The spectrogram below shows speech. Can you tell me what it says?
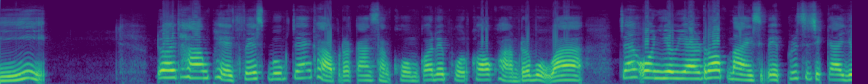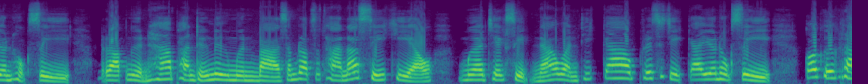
นี้ โดยทางเพจ Facebook แจ้งข่าวประกันสังคมก็ได้โพสต์ข้อความระบุว่า แจ้งโอนเยียวยารอบใหม่ 11 พฤศจิกายน 64 รับเงิน 5,000 ถึง 10,000 บาทสำหรับสถานะสีเขียว เมื่อเช็คสิทธิ์ณวันที่ 9 พฤศจิกายน 64 ก็คือใคร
